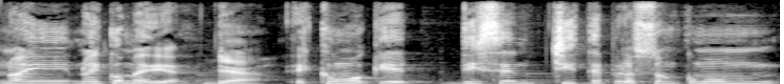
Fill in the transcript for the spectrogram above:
no hay, no hay comedia. Ya. Es como que dicen chistes, pero son como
